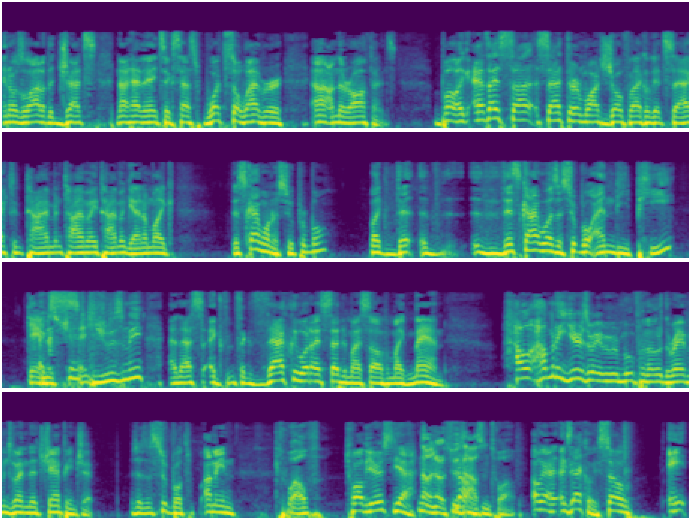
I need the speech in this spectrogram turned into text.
and it was a lot of the Jets not having any success whatsoever uh, on their offense. But like as I sat, sat there and watched Joe Flacco get sacked time and time and time again, I'm like, this guy won a Super Bowl. Like th- th- this guy was a Super Bowl MVP. Game. Excuse me, and that's that's exactly what I said to myself. I'm like, man, how how many years are we removed from the, the Ravens winning the championship? Which is a Super Bowl. I mean, 12. 12 years? Yeah. No, no, 2012. Oh yeah, exactly. So eight,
